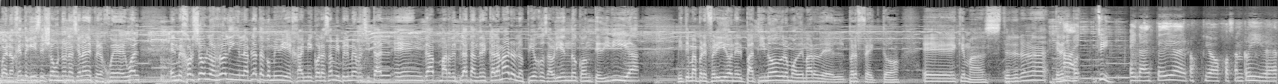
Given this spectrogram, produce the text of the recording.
Bueno, gente que dice shows no nacionales, pero juega igual. El mejor show, los Rolling en La Plata con mi vieja. En mi corazón, mi primer recital en Gap Mar del Plata, Andrés Calamaro. Los piojos abriendo con Te diría. Mi tema preferido en el patinódromo de Mar del. Perfecto. Eh, ¿Qué más? Tararara. El año Ay. pa- Sí. Y la despedida de los piojos en River.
